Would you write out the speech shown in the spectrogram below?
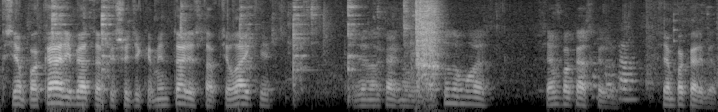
Всем пока, ребята, пишите комментарии, ставьте лайки. Елена Аркадьевна уже посуду моет. Всем пока, скажи. Пока. Всем пока, ребят.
